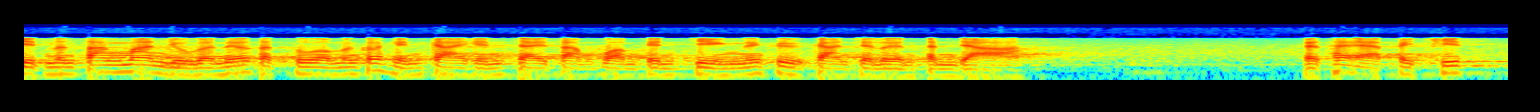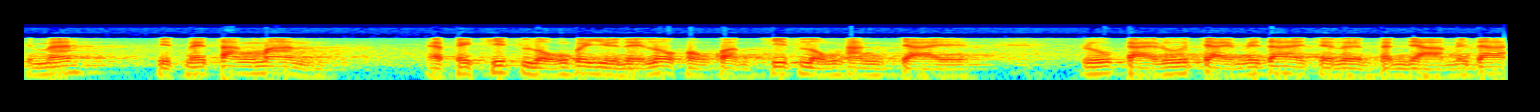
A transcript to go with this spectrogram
จิตมันตั้งมั่นอยู่กับเนื้อกับตัว มันก็เห็นกายเห็นใจตามความเป็นจริงนั่นคือการเจริญปัญญา แต่ถ้าแอบไปคิดเห็นไหมจิตไม่ตั้งมั่น แอบไปคิดหลงไปอยู่ในโลกของความคิดหลงทางใจ รู้กายรู้ใจไม่ได้เจริญปัญญาไม่ได้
